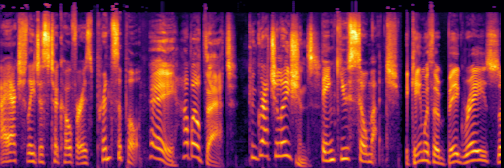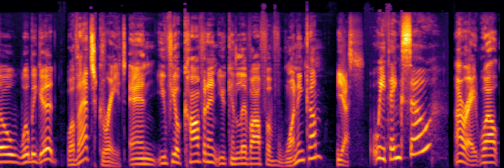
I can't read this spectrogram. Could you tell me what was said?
I actually just took over as principal. Hey, how about that? Congratulations. Thank you so much. It came with a big raise, so we'll be good. Well, that's great. And you feel confident you can live off of one income? Yes. We think so? All right, well,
